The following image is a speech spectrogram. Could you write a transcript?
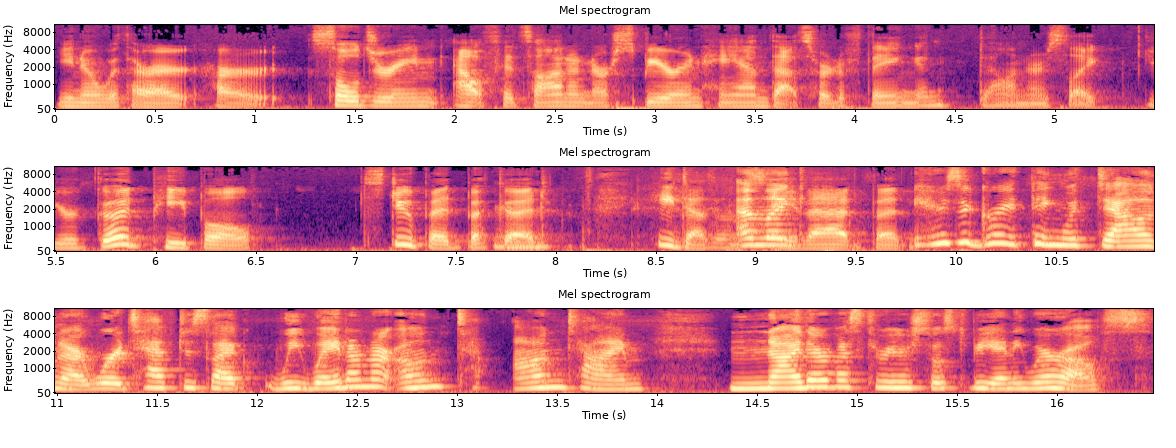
you know, with our, our soldiering outfits on and our spear in hand, that sort of thing. And Dalinar's like, You're good people. Stupid, but good. He doesn't And, say like, that, but Here's a great thing with Dalinar, where Teft is like, we wait on our own t- on time. Neither of us three are supposed to be anywhere else.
